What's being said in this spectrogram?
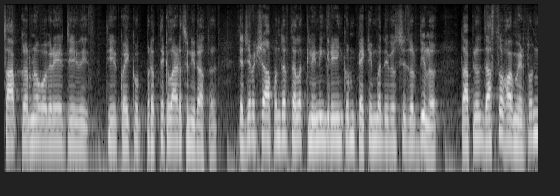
साफ करणं वगैरे ते ते काही प्रत्येकाला अडचणी राहतं त्याच्यापेक्षा आपण जर त्याला क्लिनिंग ग्रेडिंग करून पॅकिंगमध्ये व्यवस्थित जर दिलं तर आपल्याला जास्त भाव मिळतो आणि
